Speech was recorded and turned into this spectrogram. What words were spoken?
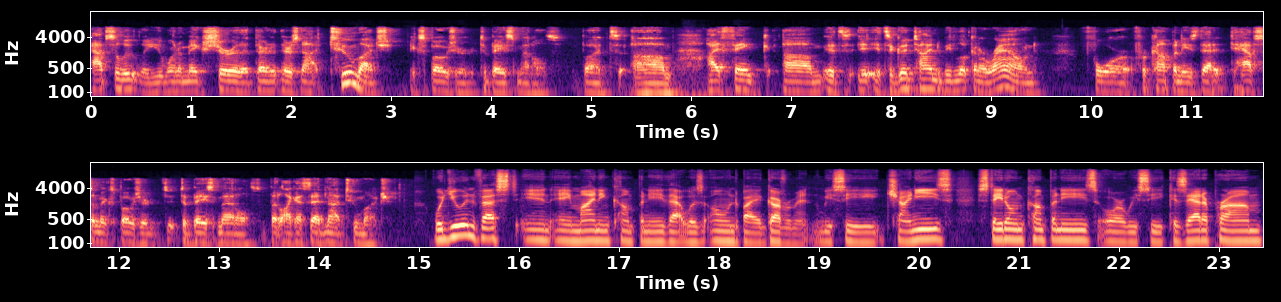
absolutely, you want to make sure that there, there's not too much exposure to base metals. But um, I think um, it's it's a good time to be looking around for for companies that have some exposure to, to base metals, but like I said, not too much. Would you invest in a mining company that was owned by a government? We see Chinese state owned companies, or we see Kazatomprom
